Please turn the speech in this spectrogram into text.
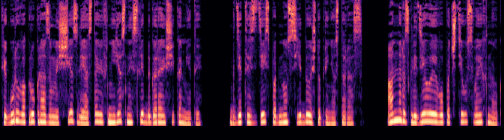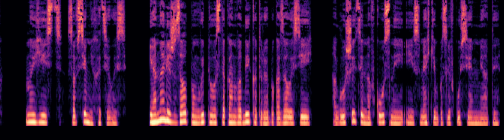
Фигуры вокруг разом исчезли, оставив неясный след догорающей кометы. Где-то здесь поднос с едой, что принес Тарас. Анна разглядела его почти у своих ног, но есть совсем не хотелось. И она лишь залпом выпила стакан воды, которая показалась ей оглушительно вкусной и с мягким послевкусием мяты.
